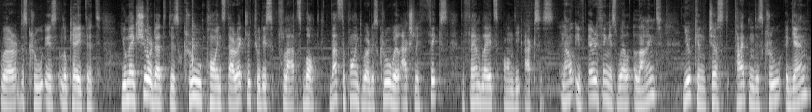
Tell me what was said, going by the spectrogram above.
where the screw is located. You make sure that the screw points directly to this flat spot. That's the point where the screw will actually fix the fan blades on the axis. Now if everything is well aligned, you can just tighten the screw again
